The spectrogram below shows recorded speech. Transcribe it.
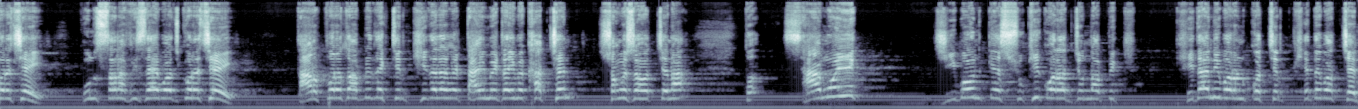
করেছে? কোন সালাফি সাহেব অজ করেছে? তারপরে তো আপনি দেখছেন খিদা লাগলে টাইমে টাইমে খাচ্ছেন, সমস্যা হচ্ছে না। তো সাময়িক জীবনকে সুখী করার জন্য আপনি খিদা নিবারণ করছেন, খেতে পাচ্ছেন।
